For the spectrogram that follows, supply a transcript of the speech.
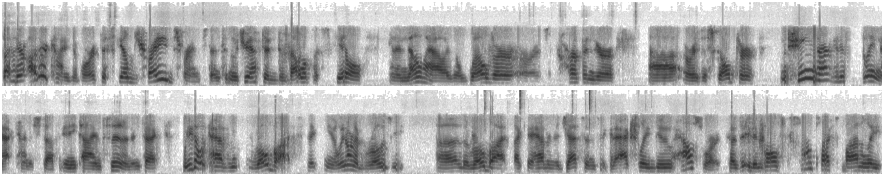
But there are other kinds of work, the skilled trades, for instance, in which you have to develop a skill and a know-how as a welder or as a carpenter uh, or as a sculptor. Machines aren't going to be doing that kind of stuff anytime soon. In fact, we don't have robots that you know we don't have Rosie, uh, the robot like they have in the Jetsons that can actually do housework because it involves complex bodily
